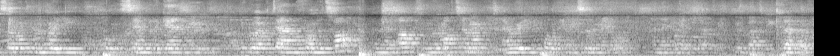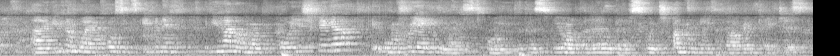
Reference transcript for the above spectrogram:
so we can really pull this in, but again, you work down from the top and then up from the bottom and really pull it into the middle, and then you get the, perfect curve. Uh, you can wear corsets even if, if you have a more boyish figure, it will create the waist for you because we all have a little bit of squidge underneath of our rib cages.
